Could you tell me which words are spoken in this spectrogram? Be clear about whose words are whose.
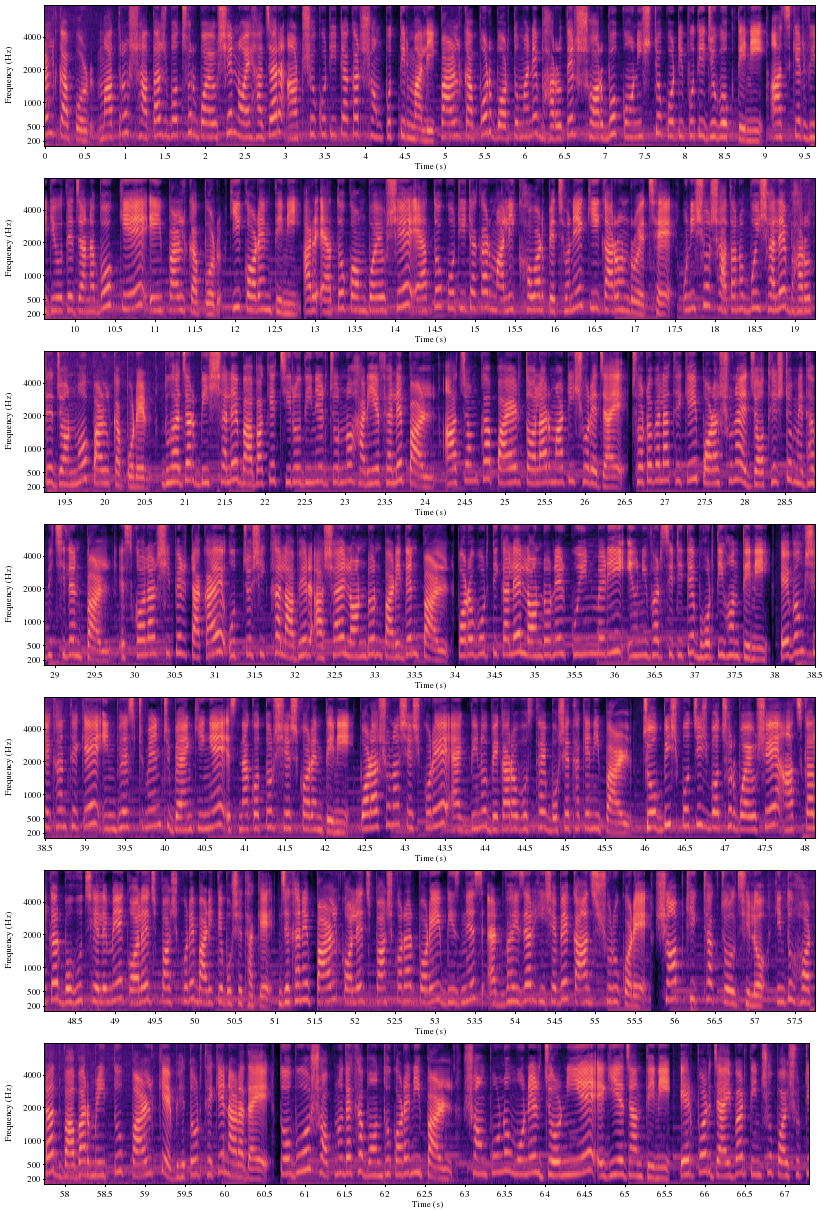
Speaker 1: Pearl কাপড়। মাত্র সাতাশ বছর বয়সে নয় হাজার আটশো কোটি টাকার সম্পত্তির মালিক। পার্ল কাপড় বর্তমানে ভারতের সর্বকনিষ্ঠ কোটিপতি যুবক তিনি। আজকের ভিডিওতে জানাব কে এই পার্ল কাপড়, কি করেন তিনি, আর এত কম বয়সে এত কোটি টাকার মালিক হওয়ার পেছনে কি কারণ রয়েছে? উনিশশো সাতানব্বই সালে ভারতে জন্ম পার্ল কাপড়ের। দু হাজার বিশ সালে বাবাকে চিরদিনের জন্য হারিয়ে ফেলে পার্ল। আচমকা পায়ের তলার মাটি সরে যায়। ছোটবেলা থেকেই পড়াশোনায় যথেষ্ট মেধাবী ছিলেন পার্ল। স্কলারশিপের টাকায় উচ্চশিক্ষা লাভের আশায় লন্ডন পাড়ি দেন পার্ল। পরবর্তীকালে লন্ডনের কুইন মেরি ইউনিভার্সিটিতে ভর্তি হন তিনি এবং সেখান থেকে ইনভেস্টমেন্ট ব্যাংকিংয়ে স্নাতকোত্তর শেষ করেন তিনি। পড়াশোনা শেষ করে একদিনও বেকার অবস্থায় বসে থাকেনি পার্ল। চব্বিশ পঁচিশ বছর বয়সে আজকালকার বহু ছেলে মেয়ে কলেজ পাশ করে বাড়িতে বসে থাকে, যেখানে পার্ল কলেজ পাশ করার পরেই বিজনেস অ্যাডভাইজার হিসেবে কাজ শুরু করে। সব ঠিকঠাক চলছিল, কিন্তু হঠাৎ বাবার মৃত্যু পার্লকে ভেতর থেকে নাড়া দেয়। তবুও স্বপ্ন দেখা বন্ধ করেনি পার্ল। সম্পূর্ণ মনের জোর নিয়ে এগিয়ে যান তিনি। এরপর জাইবার তিনশো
